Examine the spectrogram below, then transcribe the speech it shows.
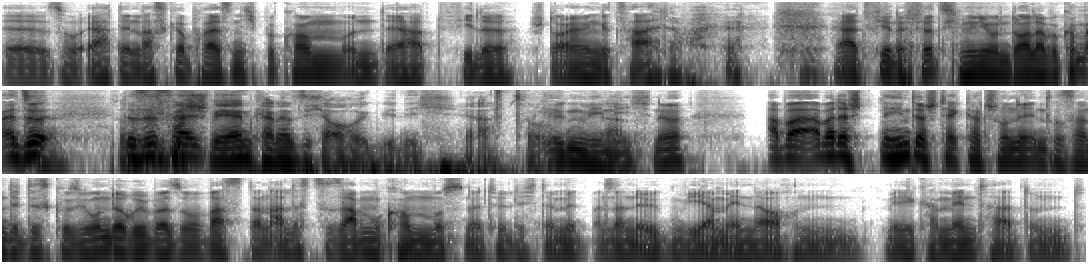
äh, so, er hat den Lasker-Preis nicht bekommen und er hat viele Steuern gezahlt, aber er hat 440 Millionen Dollar bekommen. Also ja, das ist halt beschweren kann er sich auch irgendwie nicht. Ja, so, irgendwie ja. nicht, ne? Aber, aber dahinter steckt halt schon eine interessante Diskussion darüber, so was dann alles zusammenkommen muss, natürlich, damit man dann irgendwie am Ende auch ein Medikament hat. Und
